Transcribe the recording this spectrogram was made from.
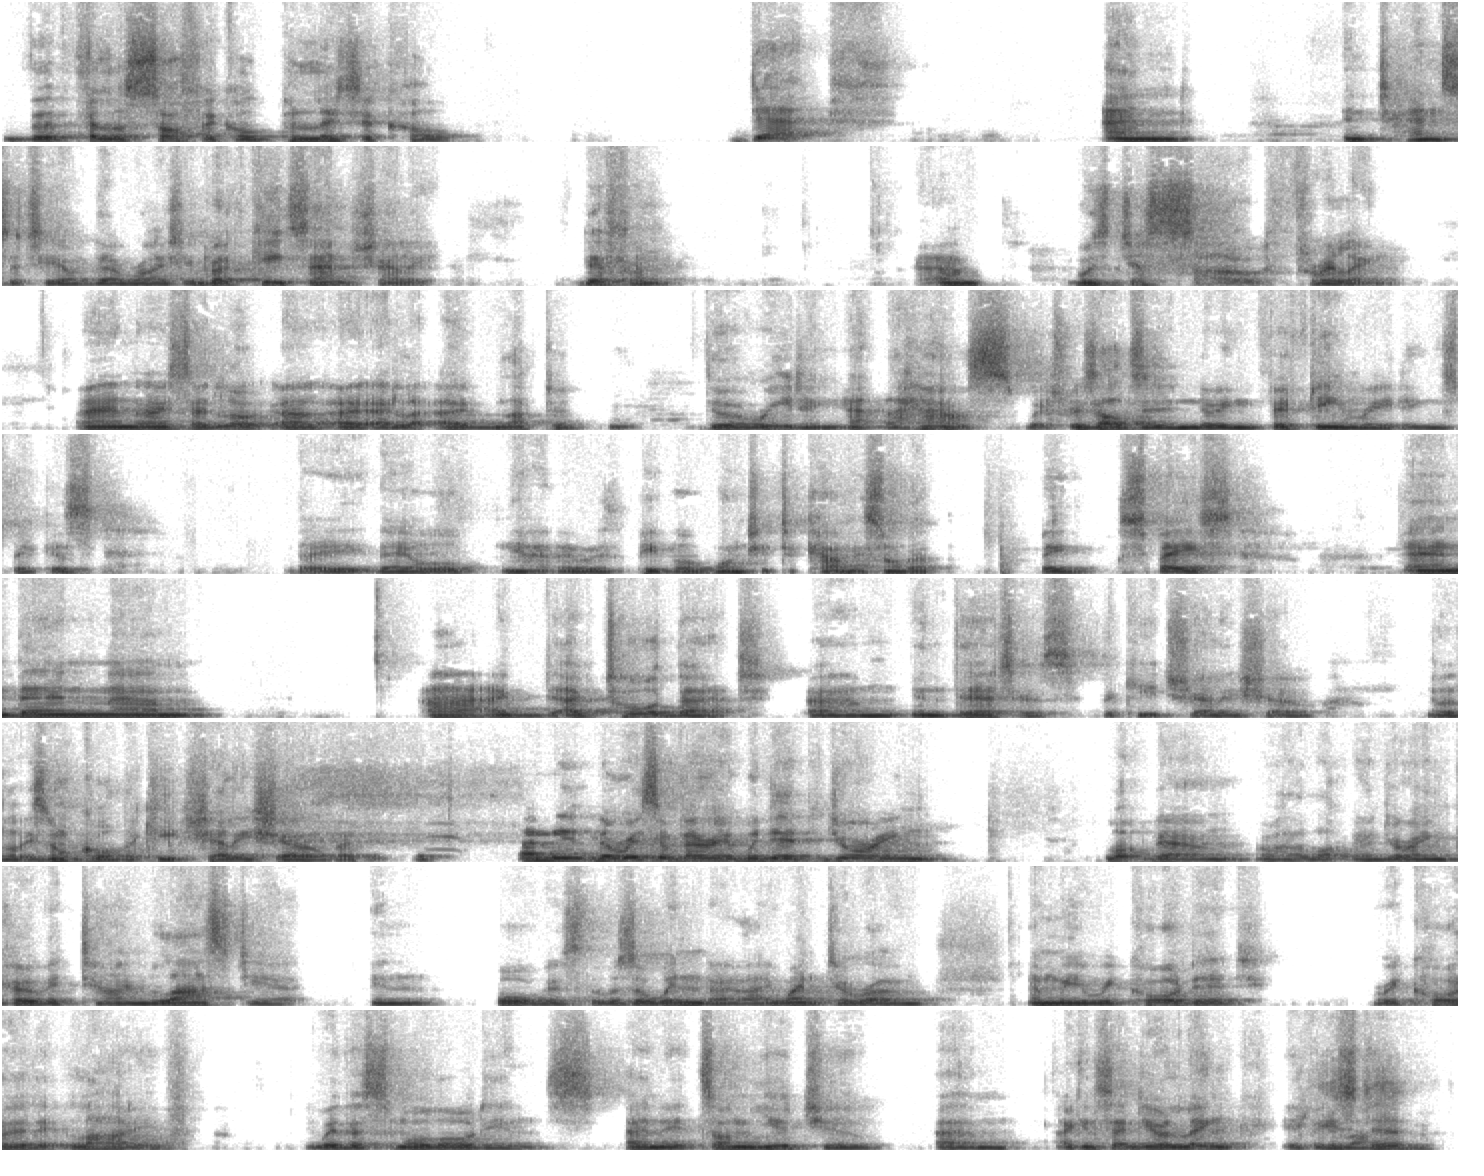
the philosophical, political depth and intensity of their writing, both Keats and Shelley, different um, was just so thrilling. And I said, look, uh, I, would love to do a reading at the house, which resulted in doing 15 readings because they they all, you know, there was people wanted to come. It's not a big space. And then um, uh, I've, I've taught that um, in theatres, the Keats Shelley show. It's not called the Keats Shelley show, but it, it, and there is a very, we did during lockdown, well, lockdown during COVID time last year in August, there was a window. I went to Rome and we recorded recorded it live with a small audience, and it's on YouTube. Um, I can send you a link if Please you like. do.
